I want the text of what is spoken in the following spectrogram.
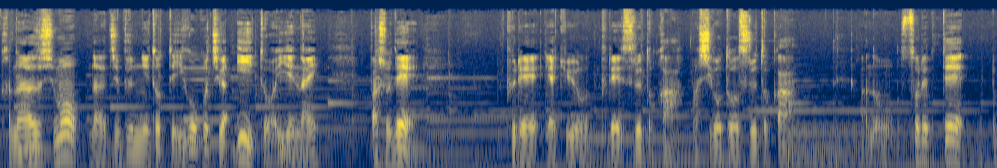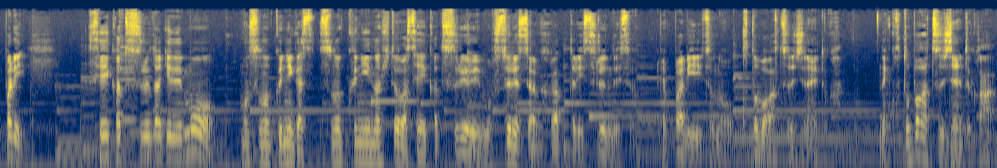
必ずしもなんか自分にとって居心地がいいとは言えない場所でプレー野球をプレーするとか、まあ、仕事をするとかあのそれってやっぱり生活するだけでも、まあ、その国がその国の人が生活するよりもストレスがかかったりするんですよやっぱりその言葉が通じないとか、ね、言葉が通じないとか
